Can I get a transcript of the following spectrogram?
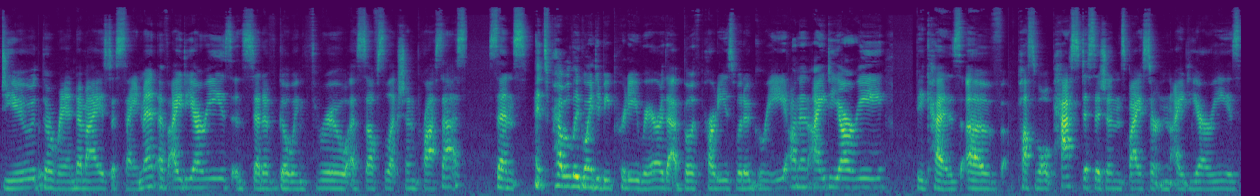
do the randomized assignment of IDREs instead of going through a self selection process, since it's probably going to be pretty rare that both parties would agree on an IDRE because of possible past decisions by certain IDREs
